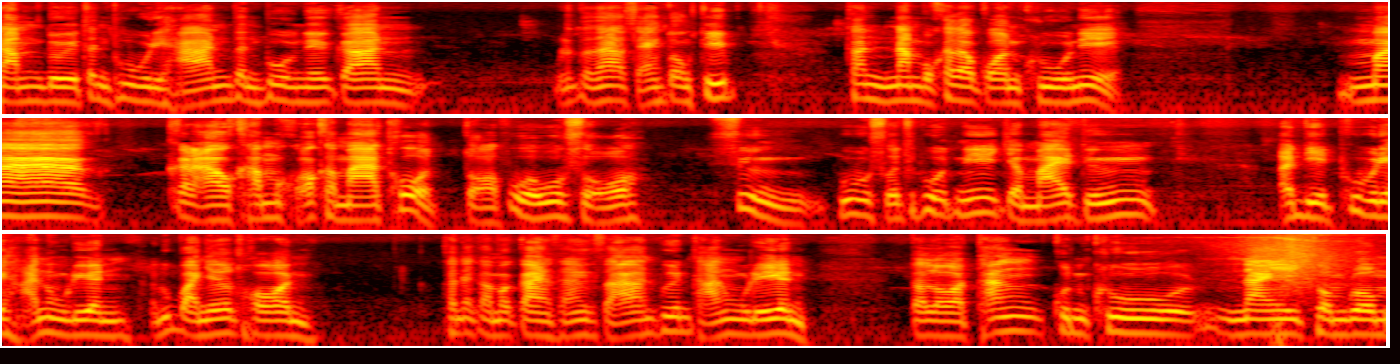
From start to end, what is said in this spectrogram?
นำโดยท่านผู้บริหาร ท่านผู้อำนวยการรัตนแสงทองทิพย์ท่านนำบุคลากรครูนี่ มากล่าวคำขอขมาโทษต่อผู้อาวุโส ซึ่งผู้อาวุโสที่พูดนี้จะหมายถึงอดีตผู้บริหารโรงเรียน อนุบาลยศธรคณะกรรมการการศึกษาขั้นพื้นฐานโรงเรียน ตลอดทั้งคุณครูในชมรม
